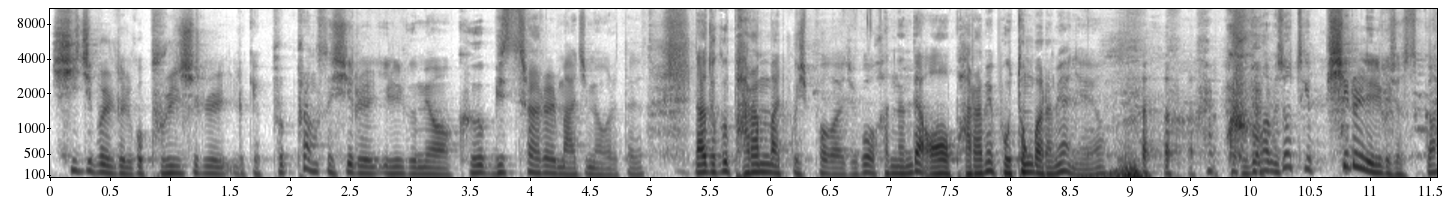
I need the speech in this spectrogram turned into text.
시집을 들고 불시를 이렇게 프- 프랑스 시를 읽으며 그 미스트랄을 맞으며 그랬다. 나도 그 바람 맞고 싶어가지고 갔는데 어 바람이 보통 바람이 아니에요. 그거 하면서 어떻게 시를 읽으셨을까?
